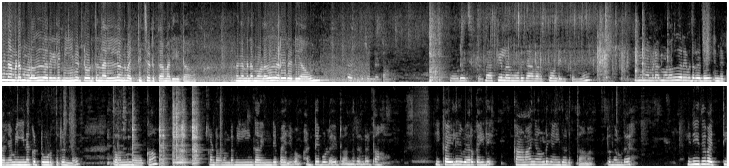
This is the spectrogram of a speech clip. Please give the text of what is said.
ഇനി നമ്മുടെ മുളക് കറിയിൽ മീൻ ഇട്ട് കൊടുത്ത് നല്ല ഒന്ന് വറ്റിച്ചെടുത്താൽ മതി കേട്ടോ. അപ്പം നമ്മുടെ മുളക് കറി റെഡിയാവും എടുത്തിട്ടുണ്ട് കേട്ടോ. മൂടി വെച്ചിട്ടുണ്ട്. ബാക്കിയുള്ളതും കൂടി ഇതാ വറുത്തുകൊണ്ടിരിക്കുന്നു. പിന്നെ നമ്മുടെ മുളക് കറി ഇവിടെ റെഡി ആയിട്ടുണ്ട് കേട്ടോ. ഞാൻ മീനൊക്കെ ഇട്ട് കൊടുത്തിട്ടുണ്ട്. തുറന്ന് നോക്കാം. കണ്ടോ നമ്മുടെ മീൻ കറിന്റെ പരിവം അടിപൊളിയായിട്ട് വന്നിട്ടുണ്ട് കേട്ടോ. ഈ കയ്യിൽ വേറെ കയ്യിൽ കാണാഞ്ഞുകൊണ്ട് ഞാൻ ഇതെടുത്താണ്. ഇപ്പം നമ്മുടെ ഇനി ഇത് വറ്റി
